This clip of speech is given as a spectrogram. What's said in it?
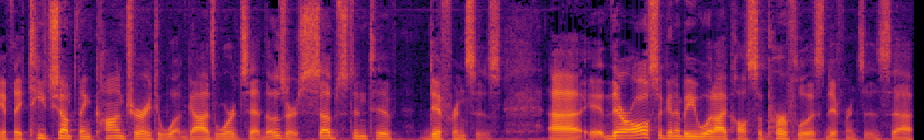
If they teach something contrary to what God's Word said, those are substantive differences. Uh, there are also going to be what I call superfluous differences. Uh,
